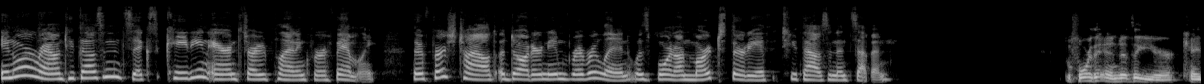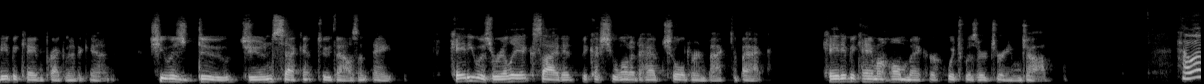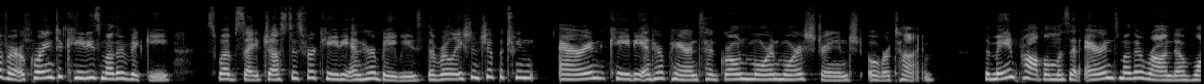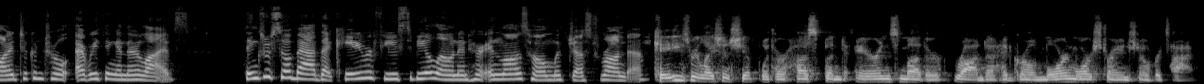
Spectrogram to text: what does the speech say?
In or around 2006, Kadie and Aaron started planning for a family. Their first child, a daughter named River Lynn, was born on March 30th, 2007. Before the end of the year, Kadie became pregnant again. She was due June 2nd, 2008. Kadie was really excited because she wanted to have children back to back. Kadie became a homemaker, which was her dream job. However, according to Kadie's mother, Vicki's website, Justice for Kadie and Her Babies, the relationship between Aaron, Kadie, and her parents had grown more and more estranged over time. The main problem was that Aaron's mother, Rhonda, wanted to control everything in their lives. Things were so bad that Kadie refused to be alone in her in law's home with just Rhonda. Kadie's relationship with her husband, Aaron's mother, Rhonda, had grown more and more estranged over time.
